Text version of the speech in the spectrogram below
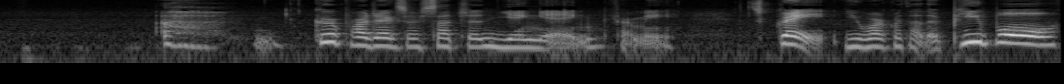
oh, group projects are such a yin yang for me. It's great. You work with other people.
